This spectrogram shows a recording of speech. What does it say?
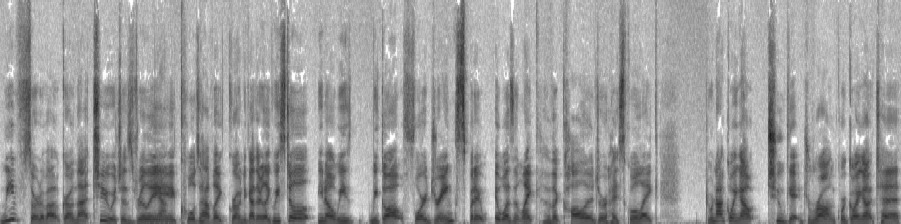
we've sort of outgrown that too which is really Yeah. cool to have like grown together. Like we still you know we we go out for drinks but it, it wasn't like the college or high school like we're not going out to get drunk. We're going out to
